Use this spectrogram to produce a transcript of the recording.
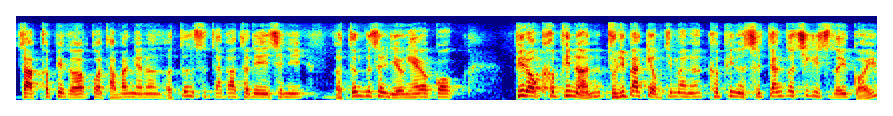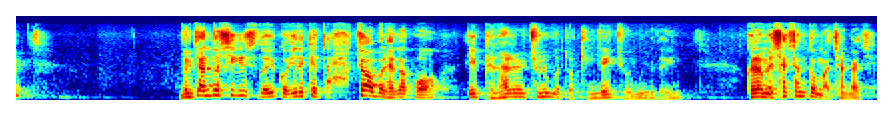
자 커피 가 갖고 다방에는 어떤 숫자가 들어있으니 어떤 것을 이용해 갖고 비록 커피는 둘이밖에 없지만 커피는 숫잔도 시킬 수도 있고 넉 잔도 시킬 수도 있고 이렇게 딱 조합을 해 갖고 이 변화를 주는 것도 굉장히 좋은 거거든. 그러면 색상도 마찬가지.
